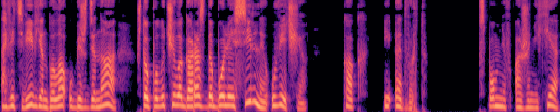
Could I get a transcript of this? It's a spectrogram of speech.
А ведь Вивьен была убеждена, что получила гораздо более сильные увечья, как и Эдвард. Вспомнив о женихе,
